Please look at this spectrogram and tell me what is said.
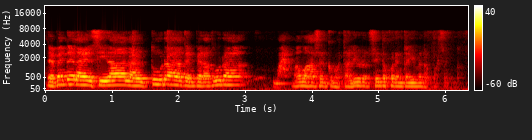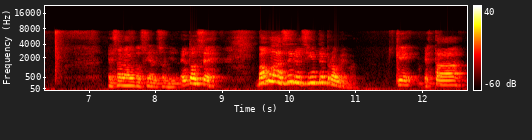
depende de la densidad, la altura, la temperatura. Bueno, vamos a hacer como está el libro, 341 metros por segundo. Esa es la velocidad del sonido. Entonces, vamos a hacer el siguiente problema, que está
